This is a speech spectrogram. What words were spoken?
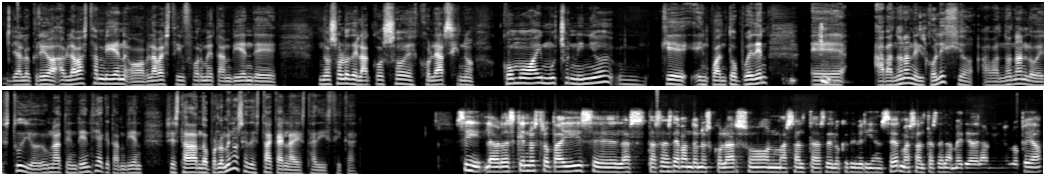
Ya lo creo. Hablabas también, o hablaba este informe también de no solo del acoso escolar, sino cómo hay muchos niños mm, que en cuanto pueden eh, abandonan el colegio, abandonan los estudios. Es una tendencia que también se está dando, por lo menos se destaca en la estadística. Sí, la verdad es que en nuestro país eh, las tasas de abandono escolar son más altas de lo que deberían ser, más altas de la media de la Unión Europea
